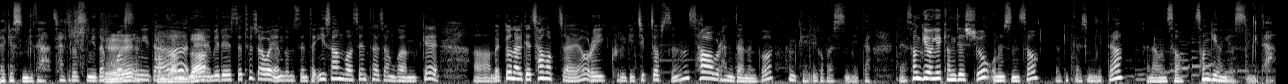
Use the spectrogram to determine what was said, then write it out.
알겠습니다. 잘 들었습니다. 네, 고맙습니다. 감사합니다. 네, 미래에셋 투자와 연금센터 이상권 센터장과 함께 어, 맥도날드의 창업자예요. 레이 크룩이 직접 쓴 사업을 한다는 것 함께 읽어봤습니다. 네, 성기영의 경제쇼 오늘 순서 여기까지입니다. 아나운서 성기영이었습니다.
